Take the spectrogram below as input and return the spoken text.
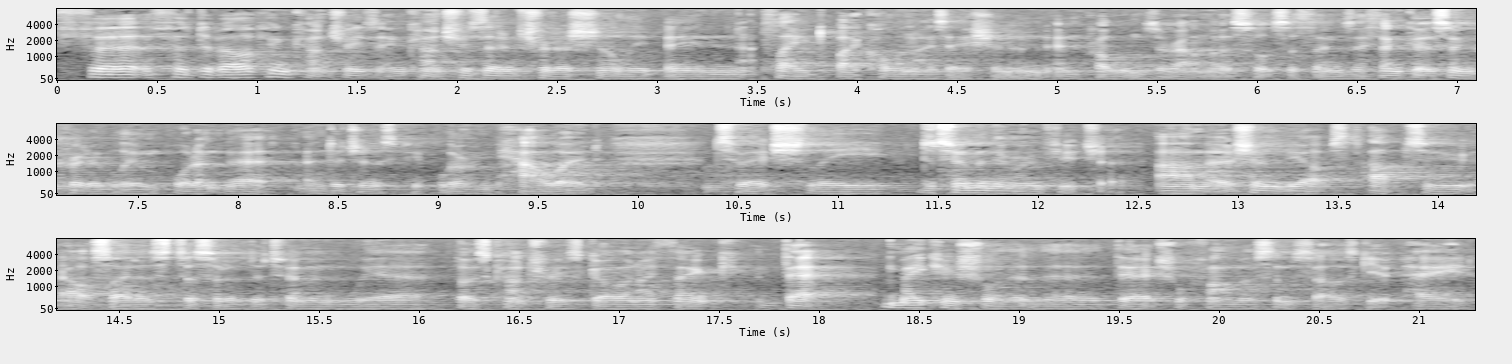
for, for developing countries and countries that have traditionally been plagued by colonisation and, and problems around those sorts of things. I think it's incredibly important that Indigenous people are empowered to actually determine their own future. Um, it shouldn't be up, up to outsiders to sort of determine where those countries go, and I think that making sure that the, the actual farmers themselves get paid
